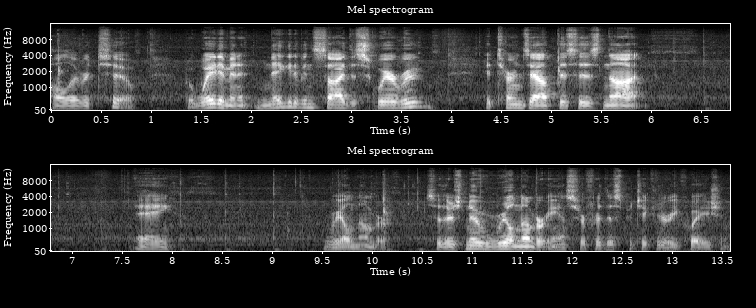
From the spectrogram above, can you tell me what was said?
all over 2. But wait a minute, negative inside the square root, it turns out this is not a real number. So there's no real number answer for this particular equation.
